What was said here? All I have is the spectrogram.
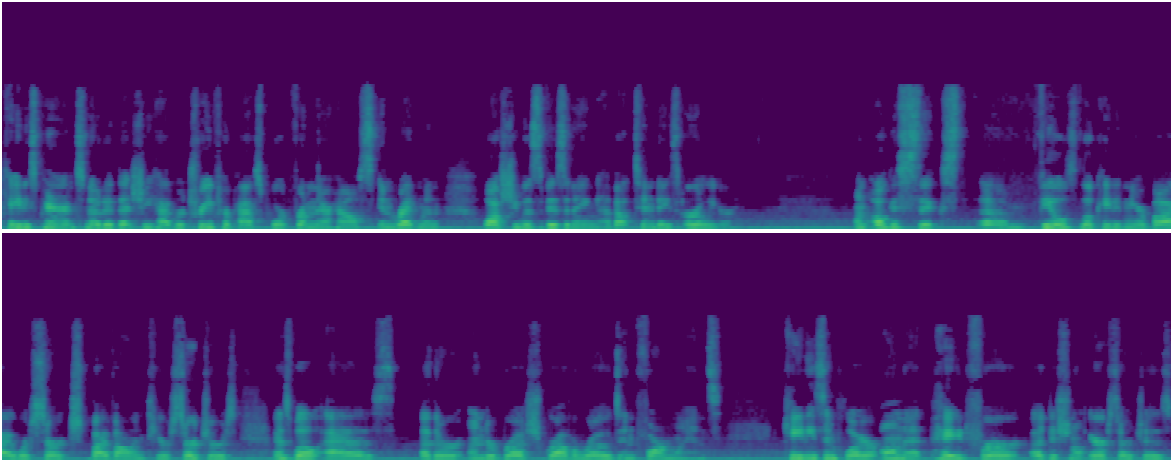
Katie's parents noted that she had retrieved her passport from their house in Redmond while she was visiting about 10 days earlier. On August 6th, um, fields located nearby were searched by volunteer searchers, as well as other underbrush, gravel roads, and farmlands. Katie's employer, Allnet, paid for additional air searches,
